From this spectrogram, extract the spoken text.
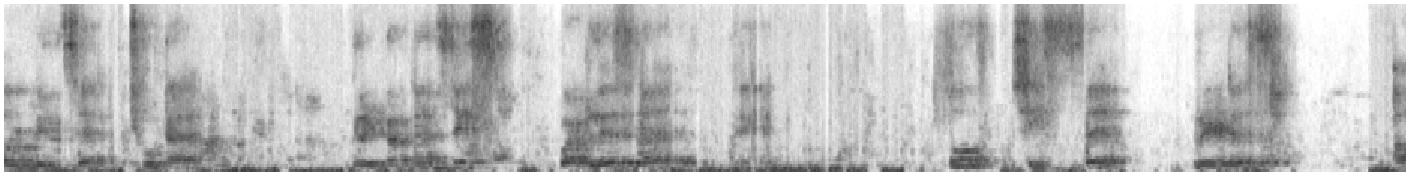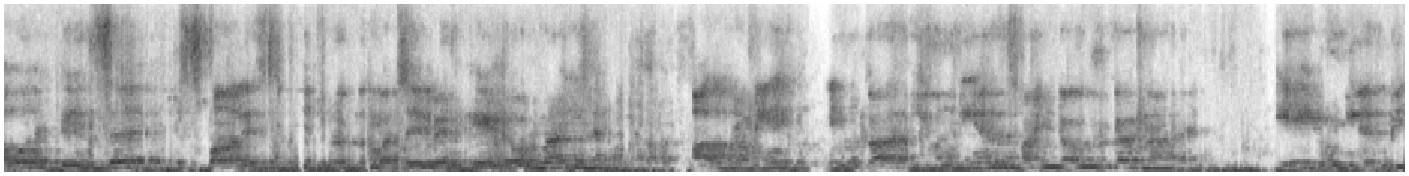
और टेन से छोटा है greater than six but less than तो से ग्रेटेस्ट और टेन से स्मॉलेस्ट नंबर सेवन एट और नाइन है अब हमें इनका यूनियन फाइंड आउट करना है A union B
